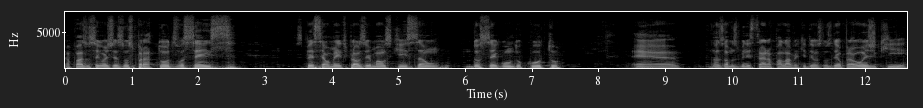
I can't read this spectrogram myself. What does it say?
A paz do Senhor Jesus para todos vocês, especialmente para os irmãos que são do segundo culto. É, nós vamos ministrar a palavra que Deus nos deu para hoje, que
